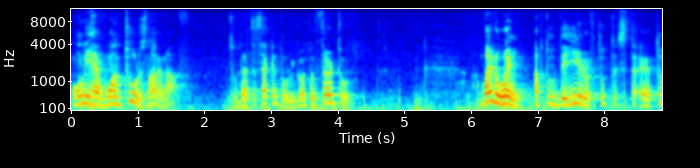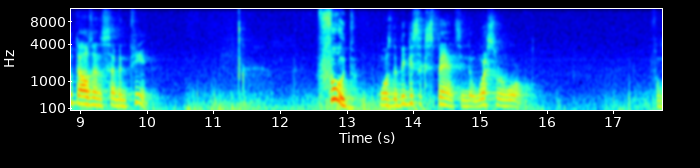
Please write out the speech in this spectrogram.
only have one tool, it's not enough. So that's the second tool. We go into the third tool. By the way, up to the year of two, uh, 2017, food was the biggest expense in the Western world. From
